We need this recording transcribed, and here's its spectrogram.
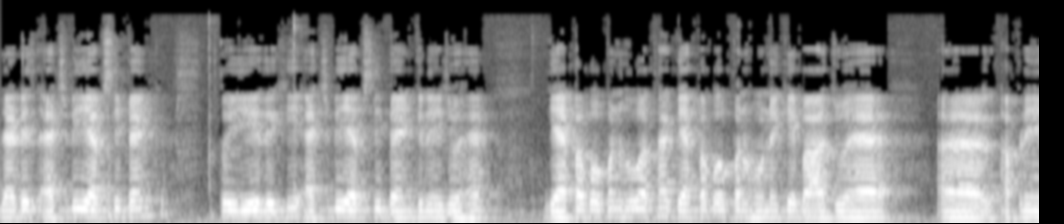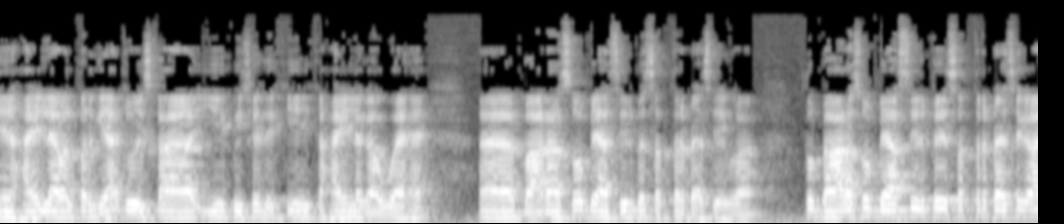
that is H D F C bank तो ये देखिए सी बैंक ने जो है गैप अप ओपन हुआ था। गैप अप ओपन होने के बाद जो है अपने हाई लेवल पर गया, जो इसका ये पीछे देखिए, एक हाई लगा हुआ है। बारह सौ बयासी रुपए सत्तर पैसे हुआ। तो बारह सौ बयासी रुपए सत्तर पैसे का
